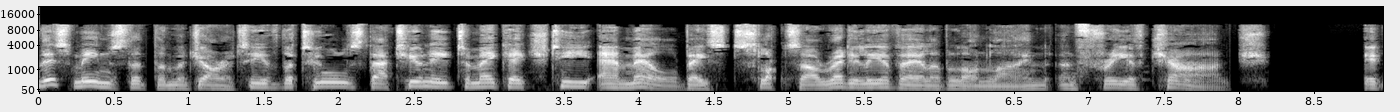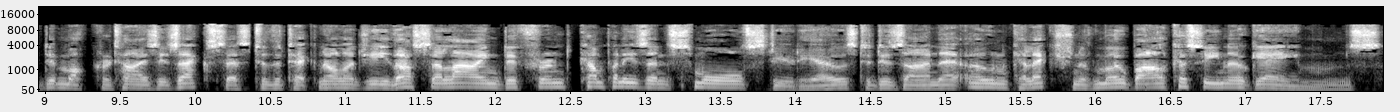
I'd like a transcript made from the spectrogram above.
This means that the majority of the tools that you need to make HTML-based slots are readily available online and free of charge. It democratizes access to the technology thus allowing different companies and small studios to design their own collection of mobile casino games.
